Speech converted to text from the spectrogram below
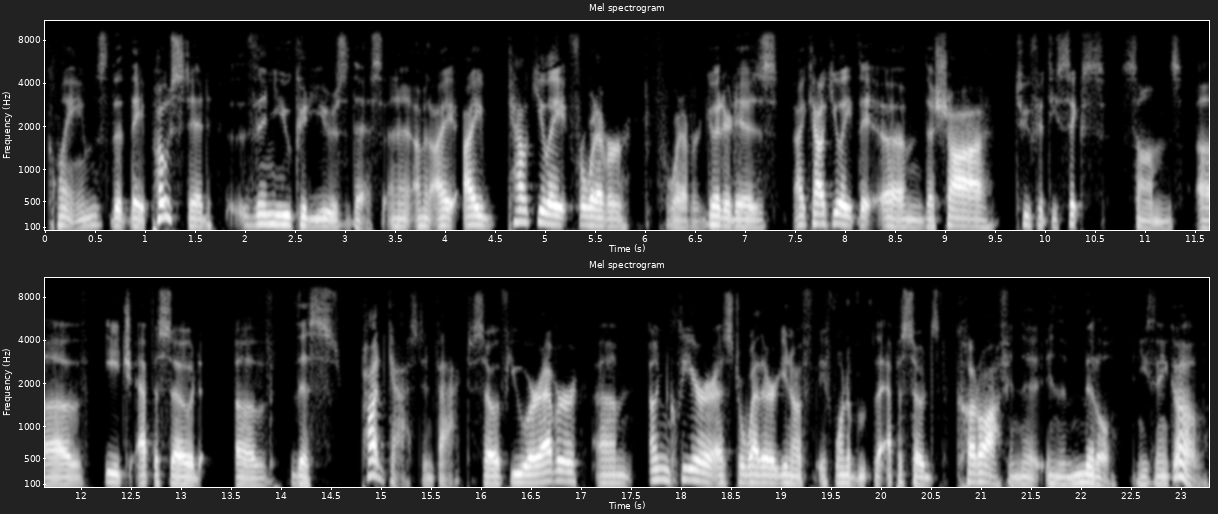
claims that they posted, then you could use this. And I mean I, I calculate for whatever for whatever good it is. I calculate the um, the SHA 256 sums of each episode of this podcast in fact. So if you are ever um, unclear as to whether you know if, if one of the episodes cut off in the in the middle and you think oh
